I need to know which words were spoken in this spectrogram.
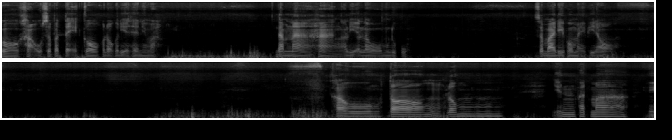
กอเขาสะปะแตกกอกระดอกกระเดียแทนนี่วะดำหน้าห่างอะไรอะเรามึงดูปูสบายดีพ่อแม่พี่น้องเขาต้องล้มเย็นพัดมาให้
